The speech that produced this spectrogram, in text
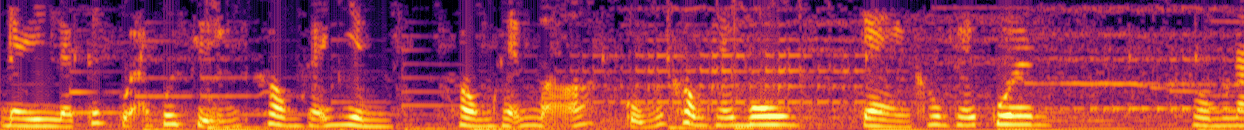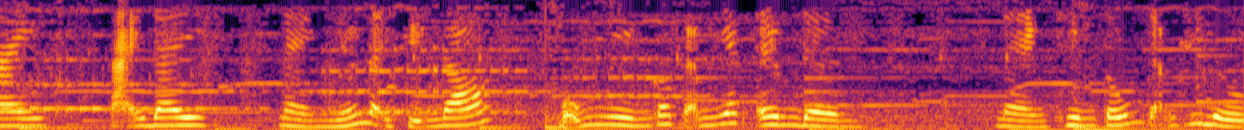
đây là kết quả của chuyện không thể nhìn, không thể mở, cũng không thể buông, càng không thể quên. Hôm nay, tại đây, Nàng nhớ lại chuyện đó, bỗng nhiên có cảm giác êm đềm. Nàng khiêm tốn cảm thấy được,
